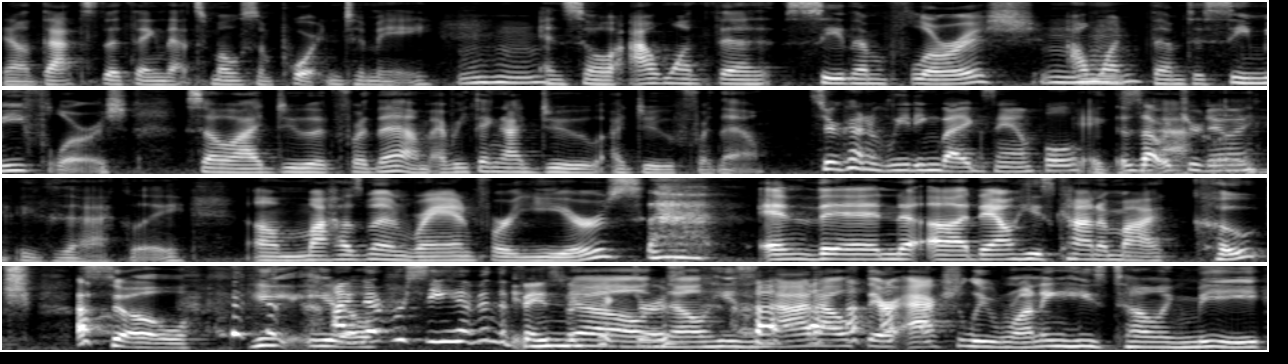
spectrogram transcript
You know, that's the thing that's most important to me. Mm-hmm. And so I want to see them flourish. Mm-hmm. I want them to see me flourish. So I do it for them. Everything I do, I do for them. So you're kind of leading by example. Exactly, Is that what you're doing? Exactly. Um, my husband ran for years, and then uh, now he's kind of my coach. So he, you know, I never see him in the Facebook no, pictures. No, he's not out there actually running. He's telling me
